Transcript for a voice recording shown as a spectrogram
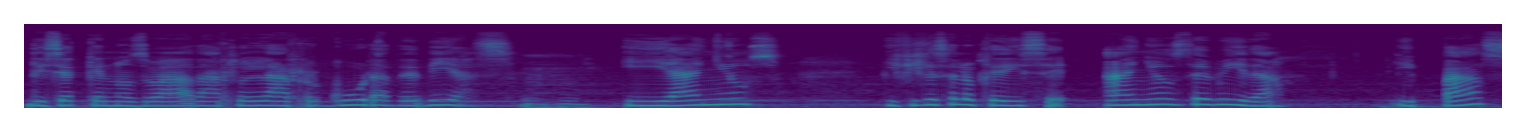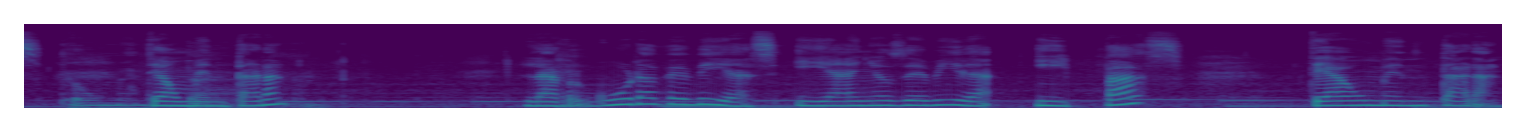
dice que nos va a dar largura de días y años y fíjese lo que dice, años de vida y paz te, aumentarán. Largura de días y años de vida y paz te aumentarán.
